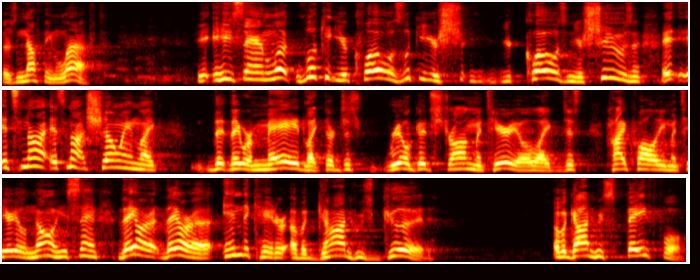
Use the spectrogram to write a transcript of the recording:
there's nothing left? He's saying, look, look at your clothes, look at your, sh- your clothes and your shoes. And it, it's, not, it's not showing like, that they were made like they're just real good, strong material, like just high quality material. No, he's saying they are, they are an indicator of a God who's good, of a God who's faithful,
